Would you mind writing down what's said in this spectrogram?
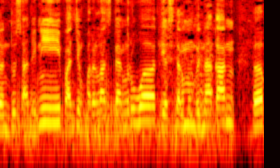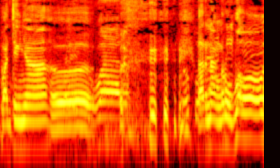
Tentu saat ini pancing Parela sedang ruwet, dia sedang membenarkan eh, pancingnya eh, karena ngeruwel.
